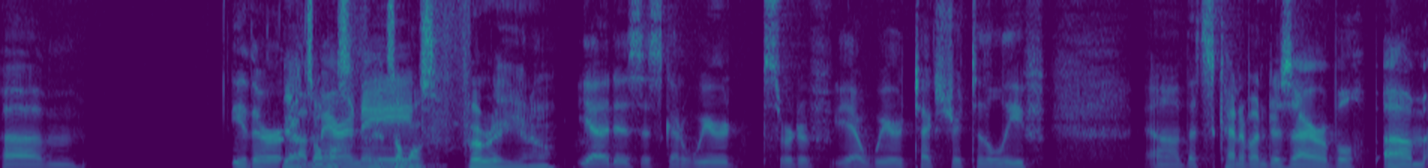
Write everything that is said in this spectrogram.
um, either yeah, it's a almost, marinade. It's almost furry, you know. Yeah, it is. It's got a weird sort of yeah weird texture to the leaf. uh, that's kind of undesirable. Um,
